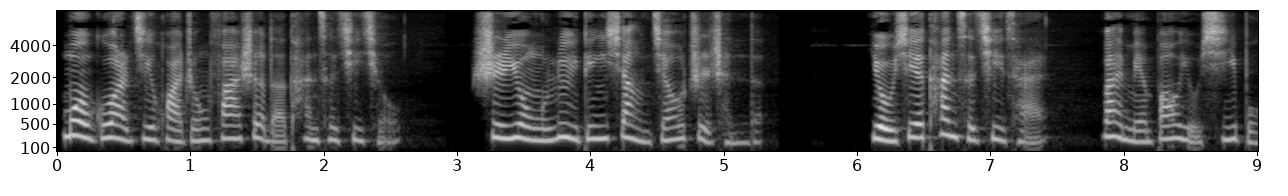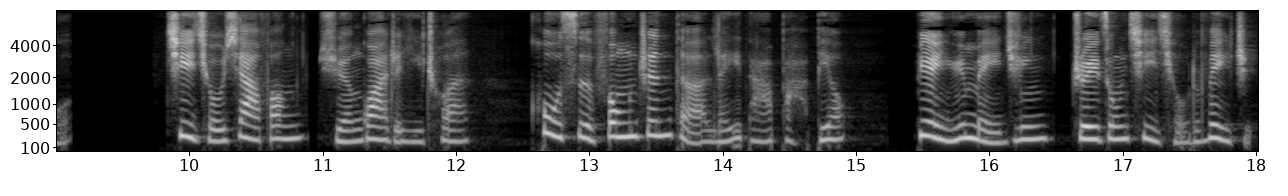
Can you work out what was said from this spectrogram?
莫古尔计划中发射的探测气球是用氯丁橡胶制成的，有些探测器材外面包有锡箔，气球下方悬挂着一串酷似风筝的雷达靶标，便于美军追踪气球的位置。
